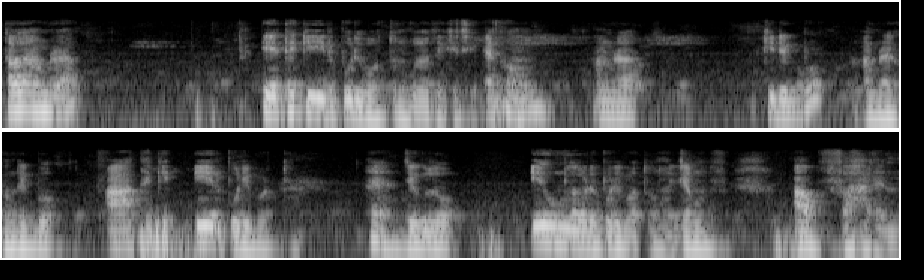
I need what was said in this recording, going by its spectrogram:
তাহলে আমরা এ থেকে এর পরিবর্তনগুলো দেখেছি। এখন আমরা কি দেখব? আমরা এখন দেখব আ থেকে এর পরিবর্তন। হ্যাঁ যেগুলো এ উমলাউডে পরিবর্তন হয়। যেমন আব ফাহারেন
